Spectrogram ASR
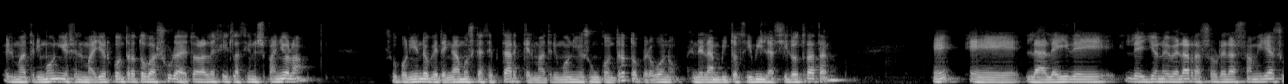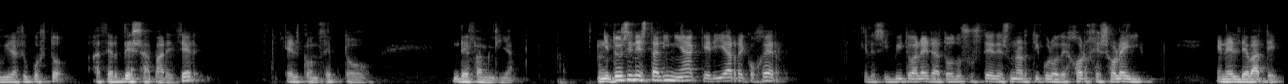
el matrimonio es el mayor contrato basura de toda la legislación española, suponiendo que tengamos que aceptar que el matrimonio es un contrato, pero bueno, en el ámbito civil así lo tratan, ¿eh? Eh, la ley de Leyone Belarra sobre las familias hubiera supuesto hacer desaparecer el concepto de familia. Y entonces en esta línea quería recoger que les invito a leer a todos ustedes un artículo de Jorge Soleil en el debate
